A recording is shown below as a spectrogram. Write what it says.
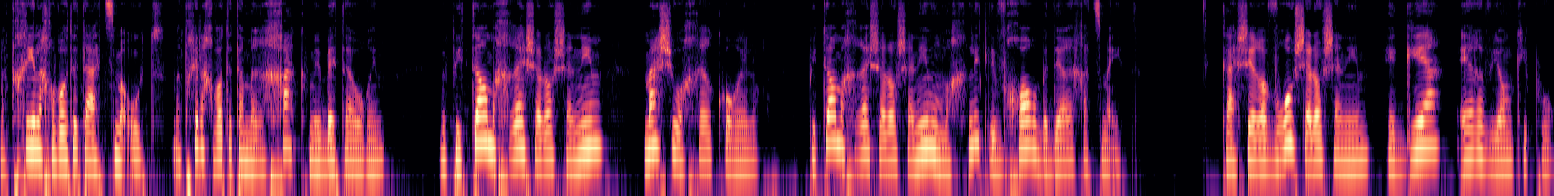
מתחיל לחוות את העצמאות, מתחיל לחוות את המרחק מבית ההורים, ופתאום אחרי שלוש שנים, משהו אחר קורה לו. פתאום אחרי שלוש שנים הוא מחליט לבחור בדרך עצמאית. כאשר עברו שלוש שנים, הגיע ערב יום כיפור.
